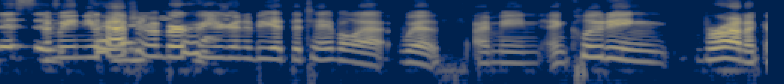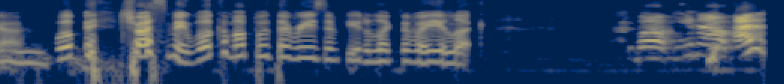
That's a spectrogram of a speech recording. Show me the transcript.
This is I mean, you have to remember who you're going to be at the table at with. I mean, including Veronica. Mm. We'll be, trust me. We'll come up with a reason for you to look the way you look. Well, you know, I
